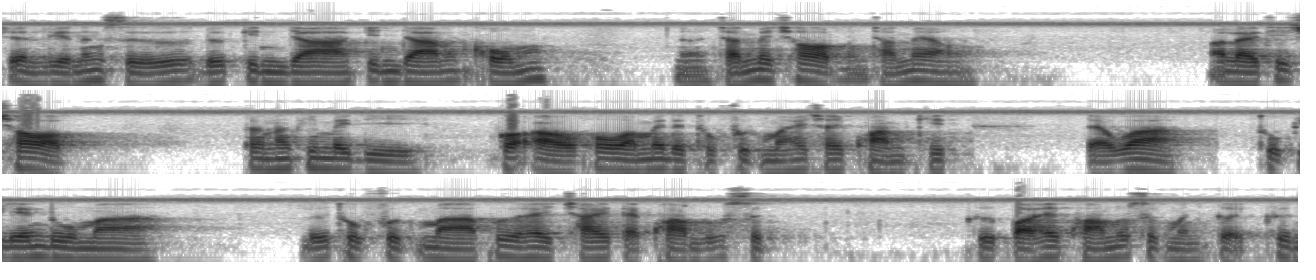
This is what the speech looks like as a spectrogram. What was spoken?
เช่นเรียนหนังสือหรือกินยา กินยามันขมนะฉันไม่ชอบฉันไม่เอา อะไรที่ชอบ ทั้งทั้งที่ไม่ดี ก็เอาเพราะว่าไม่ได้ถูกฝึกมาให้ใช้ความคิด แต่ว่าถูกเลี้ยงดูมา หรือถูกฝึกมาเพื่อให้ใช้แต่ความรู้สึก คือปล่อยให้ความรู้สึกมันเกิดขึ้น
